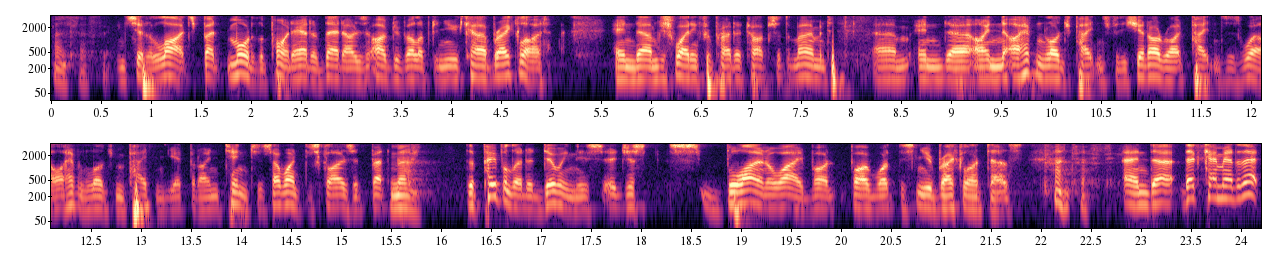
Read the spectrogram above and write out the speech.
Fantastic. instead of lights. But more to the point, out of that, I was, I've developed a new car brake light. And uh, I'm just waiting for prototypes at the moment. Um, and uh, I, I haven't lodged patents for this yet. I write patents as well. I haven't lodged my patent yet, but I intend to, so I won't disclose it. But No. The people that are doing this are just blown away by, by what this new brake light does. Fantastic. And uh, that came out of that.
